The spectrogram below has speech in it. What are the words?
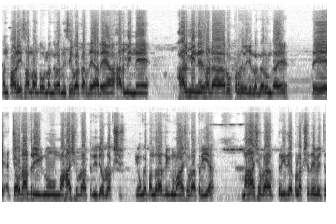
45 ਸਾਲਾਂ ਤੋਂ ਲੰਗਰਾਂ ਦੀ ਸੇਵਾ ਕਰਦੇ ਆ ਰਹੇ ਆ। ਹਰ ਮਹੀਨੇ ਹਰ ਮਹੀਨੇ ਸਾਡਾ ਰੋਪੜ ਦੇ ਵਿੱਚ ਲੰਗਰ ਹੁੰਦਾ ਹੈ ਤੇ 14 ਤਰੀਕ ਨੂੰ ਮਹਾ ਸ਼ਿਵਰਾਤਰੀ ਦੇ ਉਪਲਕਸ਼ ਕਿਉਂਕਿ 15 ਤਰੀਕ ਨੂੰ ਮਹਾ ਸ਼ਿਵਰਾਤਰੀ ਆ। ਮਹਾ ਸ਼ਿਵਰਾਤਰੀ ਦੇ ਉਪਲਕਸ਼ ਦੇ ਵਿੱਚ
